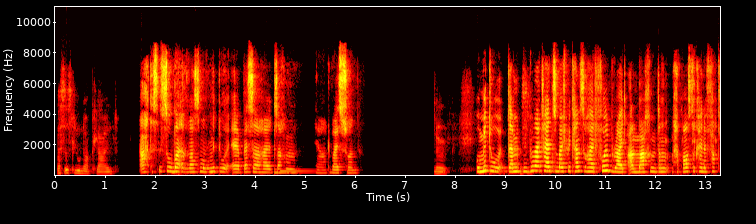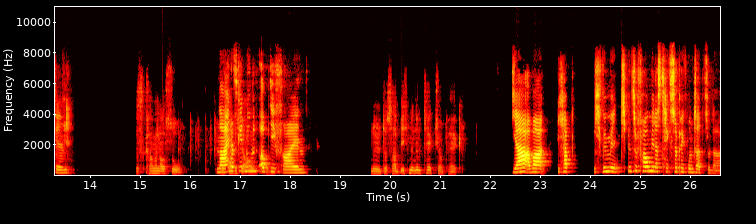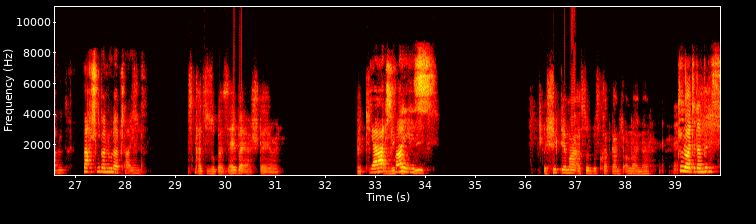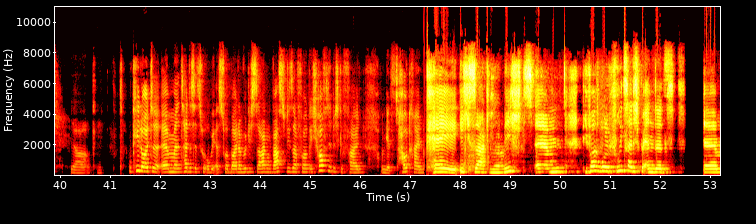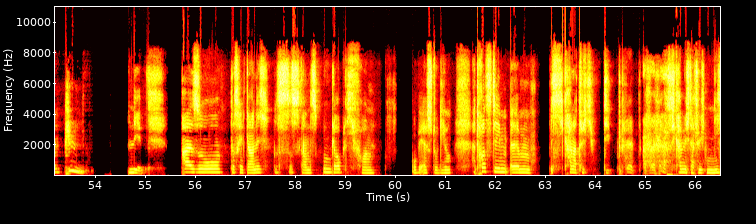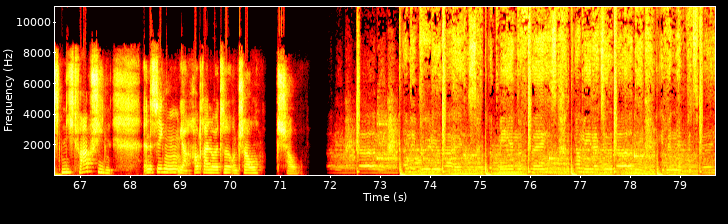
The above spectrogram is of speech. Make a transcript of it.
Was ist Luna Client? Ach, das ist so wa- was, womit du äh, besser halt Sachen. Ja, du weißt schon. Nö. Womit du, damit Das Luna Client zum Beispiel kannst du halt Fulbright anmachen, dann brauchst du keine Fackeln. Das kann man auch so. Nein, hab das ich geht ja nur mit. Optifine. Nö, das habe ich mit einem Texture Pack. Ja, aber ich hab, ich will mir, ich bin zu faul, mir das Texture Pack runterzuladen. Mache ich lieber Luna Client. Das kannst du sogar selber erstellen. Mit Ja, ich Wiki weiß. Ich schick dir mal, achso, du bist gerade gar nicht online, ne? Okay, Leute, dann würde ich. Ja, okay. Okay, Leute, ähm, meine Zeit ist jetzt für OBS vorbei. Dann würde ich sagen, was zu dieser Folge. Ich hoffe, sie hat euch gefallen. Und jetzt haut rein. Okay, ich sag nichts. Ähm, die Folge wurde frühzeitig beendet. Ähm, nee. Also, das geht gar nicht. Das ist ganz unglaublich von OBS Studio. Ja, trotzdem, ähm, ich kann natürlich die, also ich kann mich natürlich nicht, nicht verabschieden. Und deswegen, ja, haut rein, Leute, und ciao, ciao. Tell me pretty lies, look me in the face. Tell me that you love me, even if it's fake.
